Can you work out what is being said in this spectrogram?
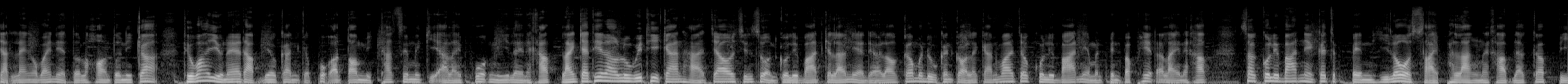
จัดแรงเอาไว้เนี่ยตัวละครตัวนี้ก็ ถือว่าอยู่ในระดับเดียวกันกับพวกอะตอมิกทัตซึมิกิอะไรพวกนี้เลยนะครับ หลังจากที่เรารู้วิธีการหาเจ้าชิ้นส่วนโกลิบาร์กันแล้วเนี่ยเดี๋ยวเราก็มาดูกันก่อนละกันว่าเจ้าโกลิบาร์เนี่ยมันเป็นประเภทอะไรนะครับสำหรับโกลิบาร์เนี่ยก็จะเป็นฮีโร่สายพลังนะครับแล้วก็ปี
